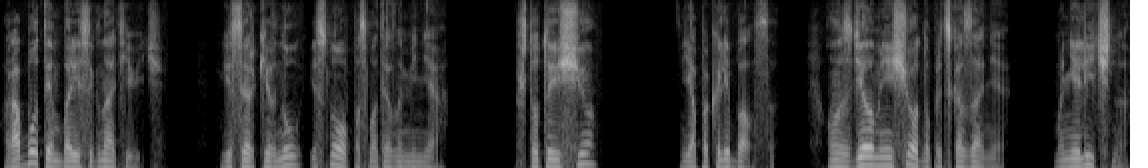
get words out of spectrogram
Работаем, Борис Игнатьевич. Гессер кивнул и снова посмотрел на меня. Что-то еще? Я поколебался. Он сделал мне еще одно предсказание. Мне лично.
